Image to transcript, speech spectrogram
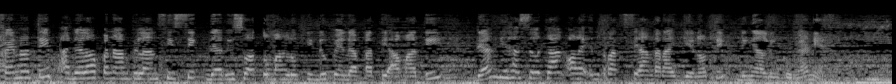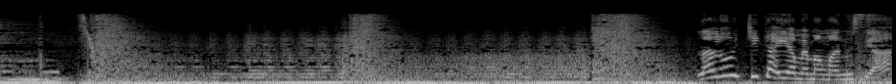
Fenotip adalah penampilan fisik dari suatu makhluk hidup yang dapat diamati dan dihasilkan oleh interaksi antara genotip dengan lingkungannya. Lalu jika ia memang manusia,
